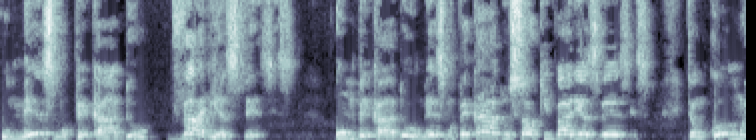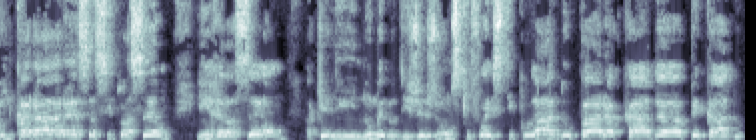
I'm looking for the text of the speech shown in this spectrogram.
o mesmo pecado várias vezes um pecado, ou o mesmo pecado, só que várias vezes. Então, como encarar essa situação em relação àquele número de jejuns que foi estipulado para cada pecado?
